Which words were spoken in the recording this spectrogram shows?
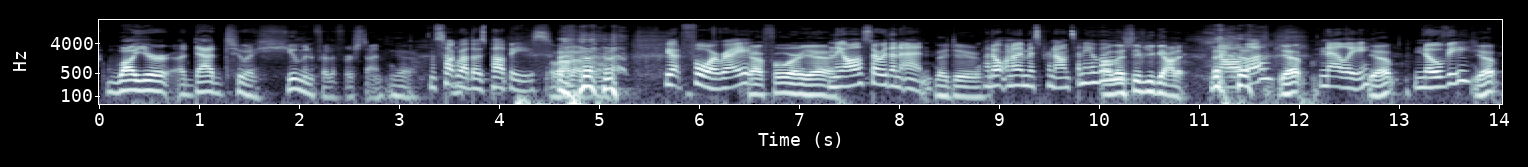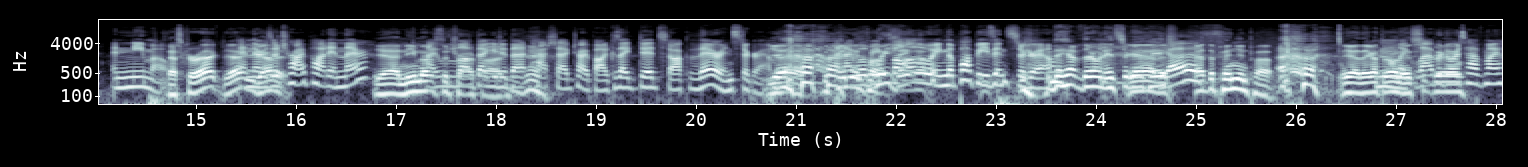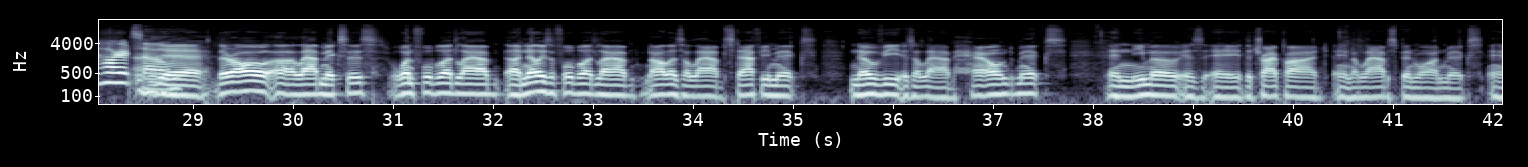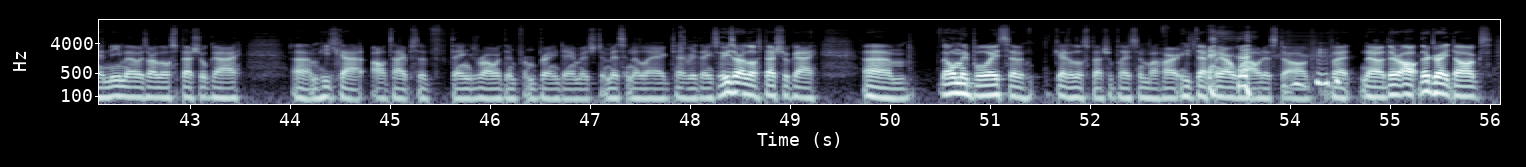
while you're a dad to a human for the first time, Yeah, Let's talk about those puppies. a lot of them. You got four, right? Got four. Yeah, And they all start with an N. they do. I don't want to mispronounce any of them. Oh, them. let's see if you got it. Nala, Yep, Nelly, yep, Novi, yep. and Nemo. That's correct. Yeah, and there's a it. tripod in there. Yeah, Nemo's I the love that you did that hashtag tripod because I did stalk their Instagram. Yeah, the And I Pinion will Pup. be Wait, they- following the puppy's Instagram. they have their own Instagram Yeah, page. Yes. at the Pinion Pup. yeah, they got their Mm, own like Instagram. Labradors have my heart, so Yeah, they're all uh, lab mixes. One full blood lab. Uh, Nellie's a full blood lab. Nala's a lab Staffy mix. Novi is a lab hound mix. And Nemo is a the tripod and a lab spin wand mix. And Nemo is our little special guy. Um, he's got all types of things wrong with him, from brain damage to missing a leg to everything. So he's our little special guy. Um, the only boy, so got a little special place in my heart. He's definitely our wildest dog. But no, they're all they're great dogs.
